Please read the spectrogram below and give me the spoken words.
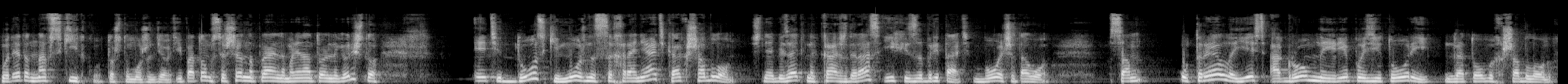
Вот это на вскидку, то, что можно делать. И потом совершенно правильно Марина Анатольевна говорит, что эти доски можно сохранять как шаблон. То есть не обязательно каждый раз их изобретать. Больше того, сам у Trello есть огромный репозиторий готовых шаблонов.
